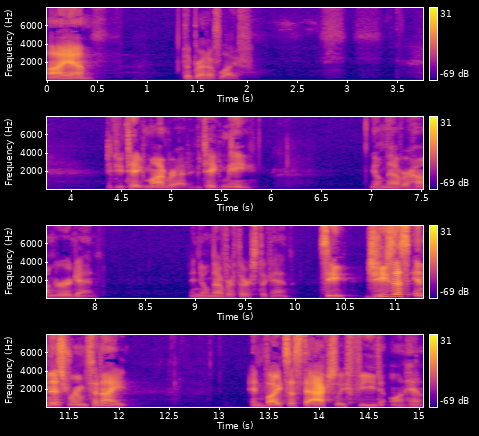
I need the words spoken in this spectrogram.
I am the bread of life. If you take my bread, if you take me, You'll never hunger again, and you'll never thirst again. See, Jesus in this room tonight invites us to actually feed on him.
